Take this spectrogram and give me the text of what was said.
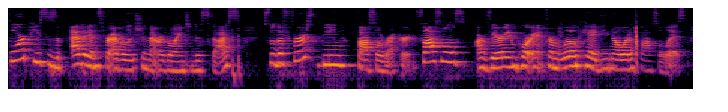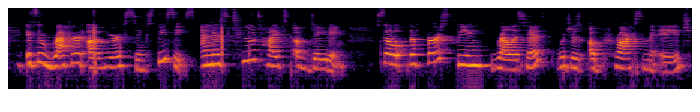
four pieces of evidence for evolution that we're going to discuss. So the first being fossil record. Fossils are very important. From a little kid, you know what a fossil is. It's a record of your extinct species. And there's two types of dating. So the first being relative, which is approximate age,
